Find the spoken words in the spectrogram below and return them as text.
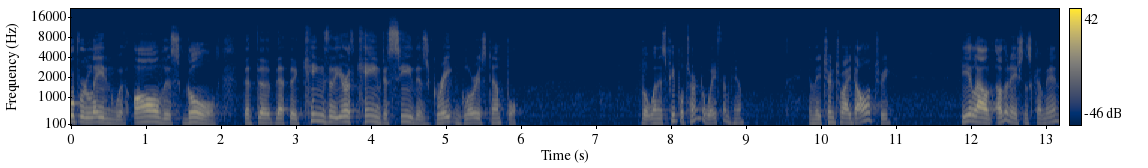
overladen with all this gold, that the, that the kings of the earth came to see this great and glorious temple. But when his people turned away from him and they turned to idolatry, he allowed other nations come in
